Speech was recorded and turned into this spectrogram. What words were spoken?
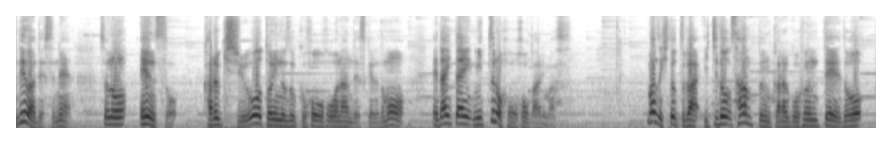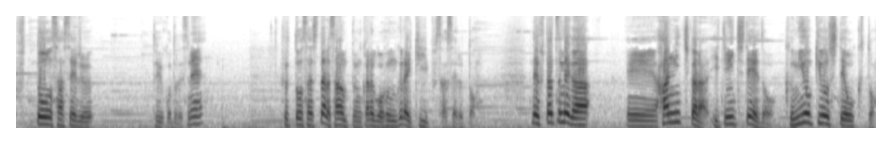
ではですね、その塩素、カルキ臭を取り除く方法なんですけれども、え、大体3つの方法があります。まず一つが一度3分から5分程度沸騰させるということですね。沸騰させたら3分から5分ぐらいキープさせると。で、二つ目が、えー、半日から1日程度、組み置きをしておくと。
